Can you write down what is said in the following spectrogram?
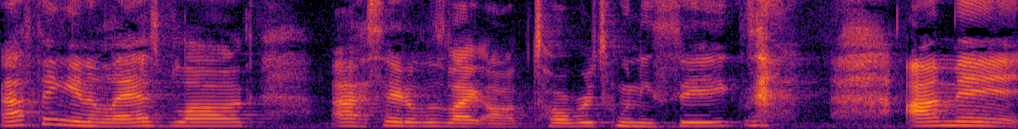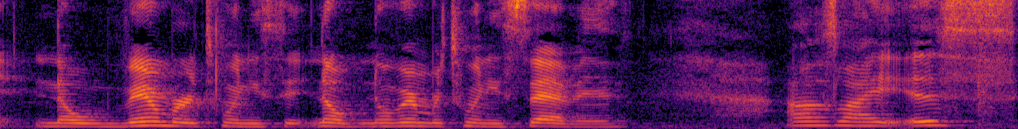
I think in the last vlog, I said it was like October 26th. I meant November 26th. No, November 27th. I was like, it's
